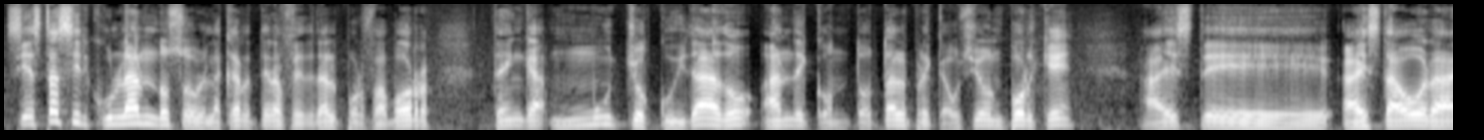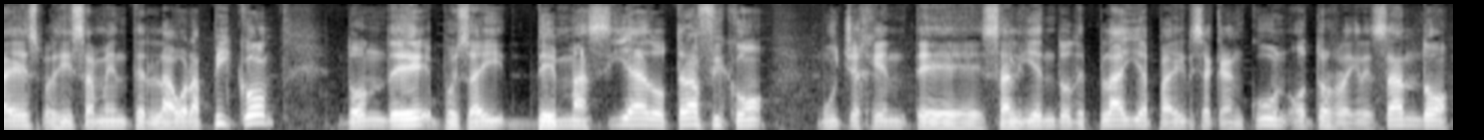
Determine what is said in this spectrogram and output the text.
Si está circulando sobre la carretera federal, por favor, tenga mucho cuidado, ande con total precaución, porque a, este, a esta hora es precisamente la hora pico, donde pues hay demasiado tráfico, mucha gente saliendo de playa para irse a Cancún, otros regresando,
